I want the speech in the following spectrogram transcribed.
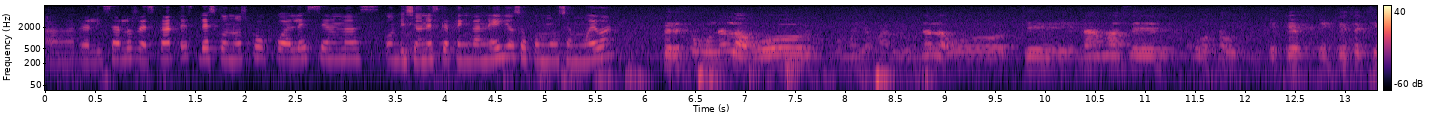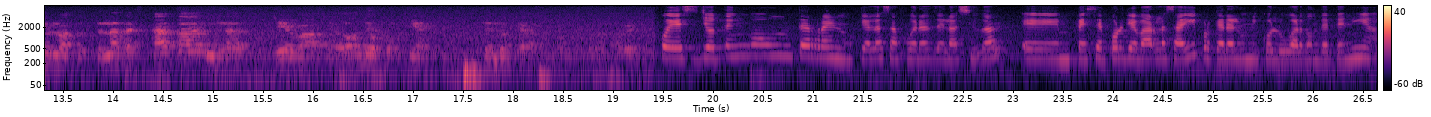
a, realizar los rescates. Desconozco cuáles sean las condiciones que tengan ellos o cómo se muevan pero es como una labor, ¿cómo llamarlo? Una labor que nada más es, o sea, ¿en qué, ¿en qué sección lo hace? ¿Usted la rescata y la lleva hacia dónde o con quién? ¿Qué es lo que hace? Pues yo tengo un terreno que a las afueras de la ciudad. Eh, empecé por llevarlas ahí porque era el único lugar donde tenía,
